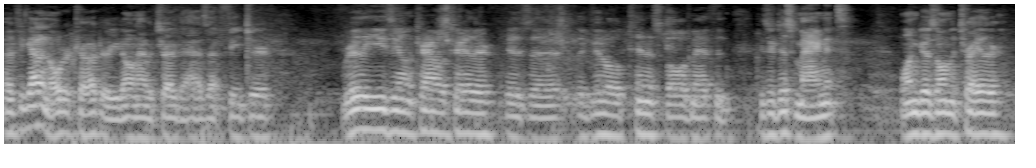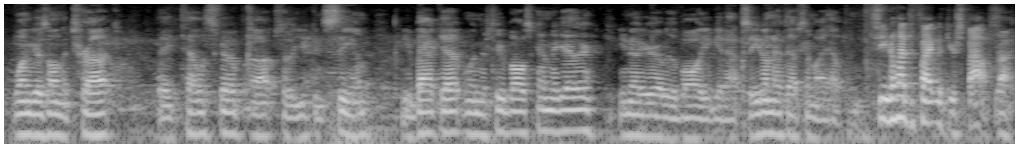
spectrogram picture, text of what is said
If you got an older truck or you don't have a truck that has that feature, really easy on the travel trailer is uh, the good old tennis ball method. These are just magnets. One goes on the trailer, one goes on the truck. They telescope up so you can see them. You back up when the two balls come together, you know you're over the ball, you get out. So you don't have to have somebody helping you. so you don't have to fight with your spouse. Right,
